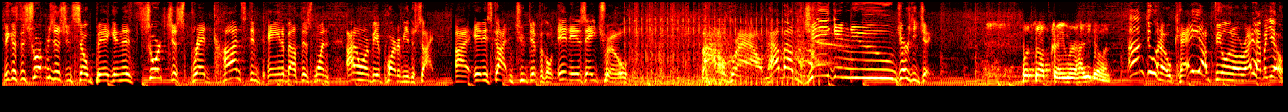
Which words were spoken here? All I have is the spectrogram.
because the short position's so big and the shorts just spread constant pain about this one. I don't want to be a part of either side. Uh, it has gotten too difficult. It is a true battleground. How about Jig in New Jersey, Jig? What's up, Cramer? How you doing? I'm doing okay. I'm feeling all right. How about you?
